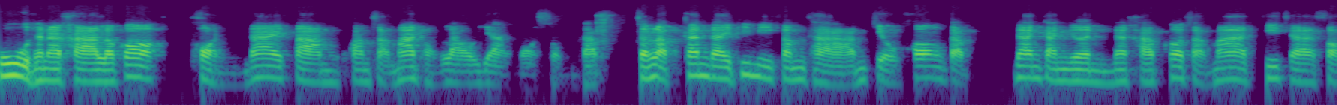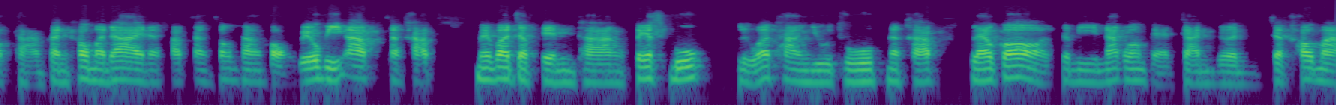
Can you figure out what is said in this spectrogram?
กู้ธนาคารแล้วก็ผ่อนได้ตามความสามารถของเราอย่างเหมาะสมครับสำหรับท่านใดที่มีคำถามเกี่ยวข้องกับ ด้านการเงินนะครับ ก็สามารถที่จะสอบถามกันเข้ามาได้นะครับ ทางช่องทางของ w e l l b e Up นะครับ ไม่ว่าจะเป็นทาง Facebook หรือว่าทาง YouTube นะครับ แล้วก็จะมีนักวางแผนการเงินจะเข้ามา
